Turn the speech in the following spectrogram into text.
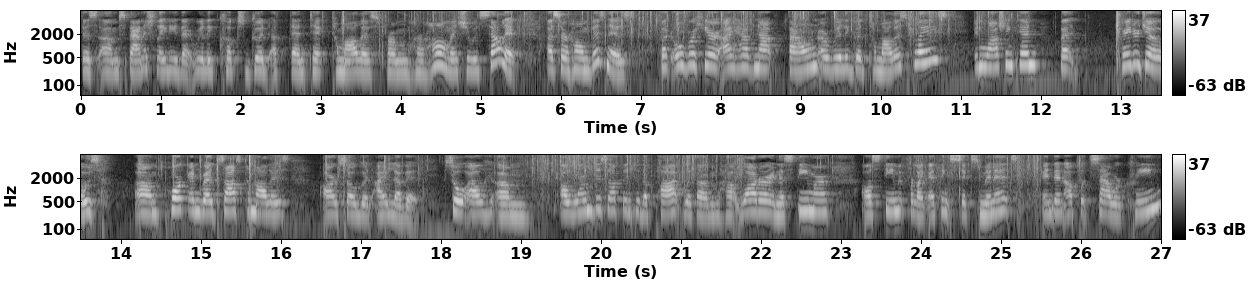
this um, Spanish lady that really cooks good, authentic tamales from her home, and she would sell it as her home business. But over here, I have not found a really good tamales place in Washington, but Trader Joe's um, pork and red sauce tamales are so good. I love it. So I'll um, I'll warm this up into the pot with um, hot water and a steamer. I'll steam it for like, I think six minutes. And then I'll put sour cream.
